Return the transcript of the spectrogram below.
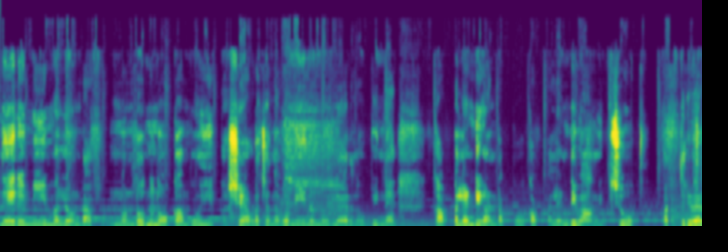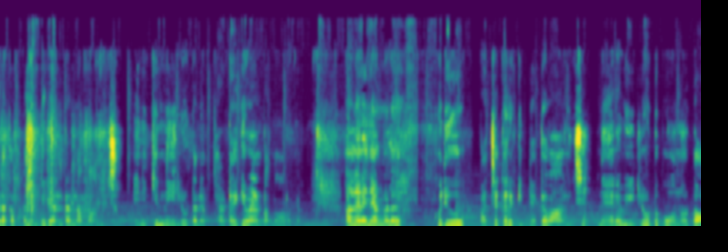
നേരെ മീൻ വല്ലതും ഉണ്ടാക്കുന്നുണ്ടോ എന്ന് നോക്കാൻ പോയി. പക്ഷേ അവിടെ ചെന്നപ്പോൾ മീനൊന്നും ഇല്ലായിരുന്നു. പിന്നെ കപ്പലണ്ടി കണ്ടപ്പോൾ കപ്പലണ്ടി വാങ്ങിച്ചു. പത്ത് രൂപയുടെ കപ്പലണ്ടി രണ്ടെണ്ണം വാങ്ങിച്ചു. എനിക്ക് നീലൂട്ടനും ചേട്ടായിക്ക് വേണ്ടെന്ന് പറഞ്ഞു. അങ്ങനെ ഞങ്ങൾ ഒരു പച്ചക്കറി കിറ്റൊക്കെ വാങ്ങിച്ച് നേരെ വീട്ടിലോട്ട് പോകുന്നു കേട്ടോ.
